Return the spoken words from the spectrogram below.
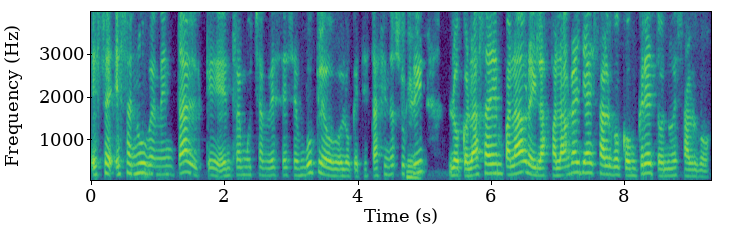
esa nube mental que entra muchas veces en bucle o lo que te está haciendo sufrir, lo colapsas en palabras y las palabras ya es algo concreto, no es algo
